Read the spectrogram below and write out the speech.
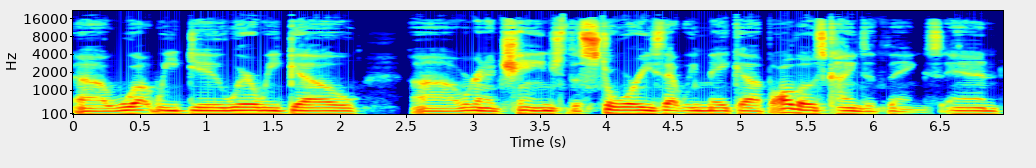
uh, what we do, where we go. we're going to change the stories that we make up. All those kinds of things and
